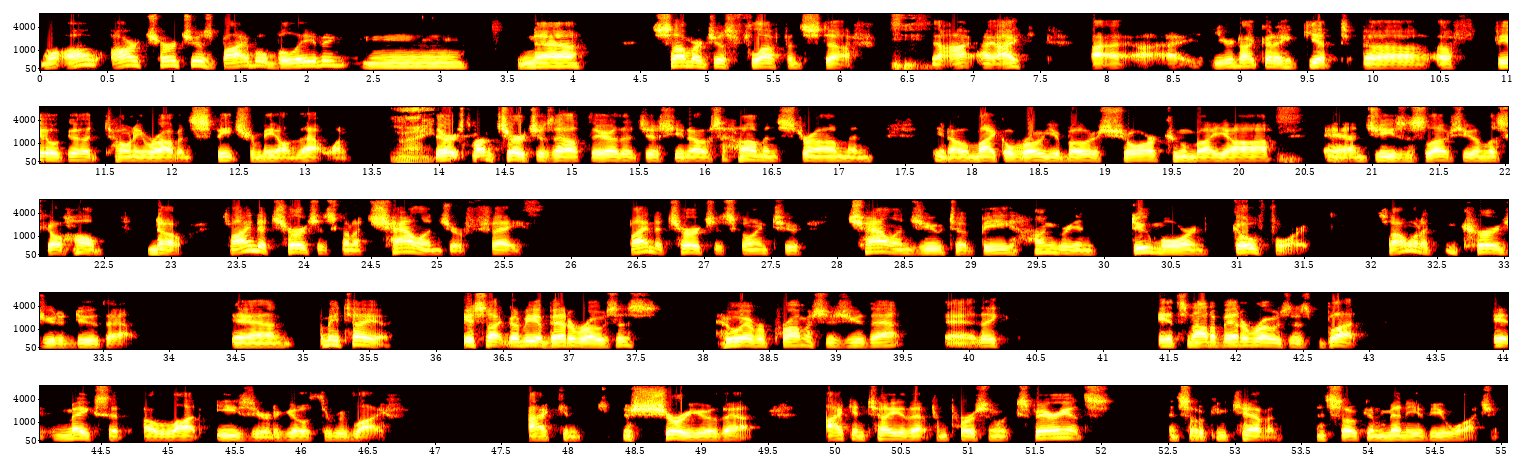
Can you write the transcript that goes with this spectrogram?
Well, all our churches Bible believing? Mm, nah, some are just fluff and stuff. now, I, I, I, I, you're not going to get uh, a feel good Tony Robbins speech from me on that one. Right. There are some churches out there that just you know hum and strum and you know, Michael, row your boat ashore, kumbaya, and Jesus loves you, and let's go home. No, find a church that's going to challenge your faith. Find a church that's going to challenge you to be hungry and do more and go for it. So I want to encourage you to do that. And let me tell you, it's not going to be a bed of roses. Whoever promises you that, eh, they, it's not a bed of roses, but it makes it a lot easier to go through life. I can assure you of that. I can tell you that from personal experience, and so can Kevin, and so can many of you watching.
